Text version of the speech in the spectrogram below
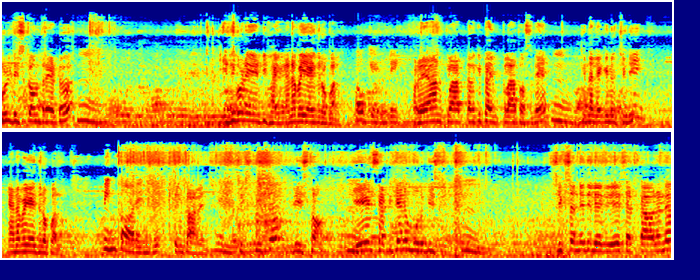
ఫుల్ డిస్కౌంట్ రేటు ఇది కూడా ఎయిటీ ఫైవ్ ఎనభై ఐదు రూపాయలు. ఓకే అండి rayon cloth Turkey type cloth వస్తుంది. Hmm. కింద లెగిన్ వచ్చేది ఎనభై ఐదు రూపాయలు. Pink orange pink orange. Six piece three ఇస్తాం ఏ సెట్ కైనా మూడు పీస్ సిక్స్ అనేది లేదు. ఏ సెట్ కావాలన్నా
